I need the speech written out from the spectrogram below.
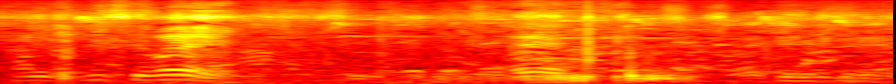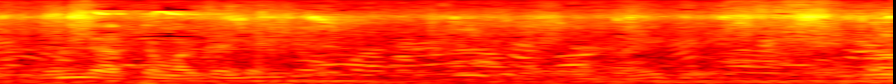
ঠান্ডা দিছে ভাই। ও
